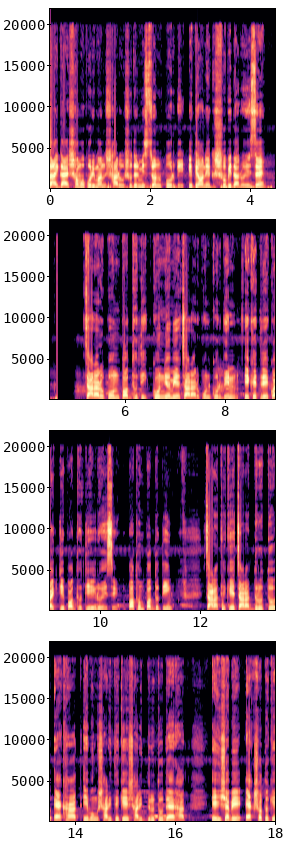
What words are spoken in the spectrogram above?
জায়গায় সমপরিমাণ সার ওষুধের মিশ্রণ পড়বে। এতে অনেক সুবিধা রয়েছে। চারা রোপণ পদ্ধতি। কোন নিয়মে চারা রোপণ করবেন? এক্ষেত্রে কয়েকটি পদ্ধতি রয়েছে। প্রথম পদ্ধতি, চারা থেকে চারার দূরত্ব এক হাত এবং সারি থেকে সারির দূরত্ব দেড় হাত। এই হিসাবে এক শতকে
